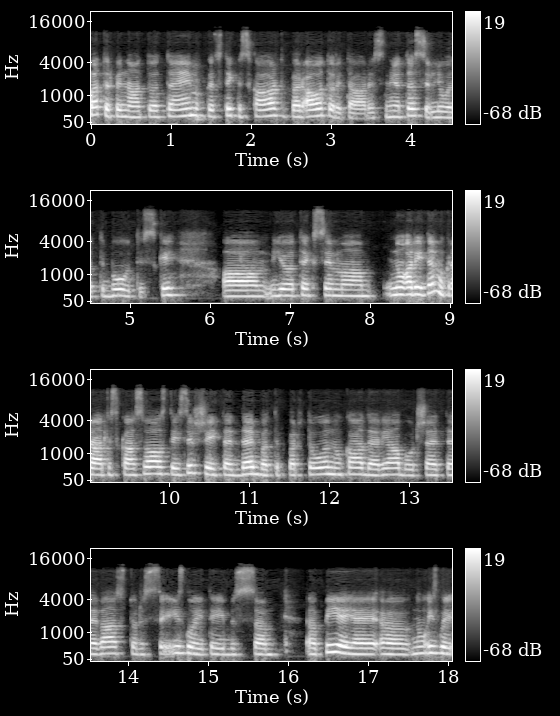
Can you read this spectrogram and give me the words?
paturpināt to tēmu, kas tika skārta par autoritārismu, jo tas ir ļoti būtiski. Um, jo, teiksim, um, nu, arī demokrātiskās valstīs ir šī debata par to, nu, kādai ir jābūt šai vēstures izglītības uh, pieejai nu, izglī,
